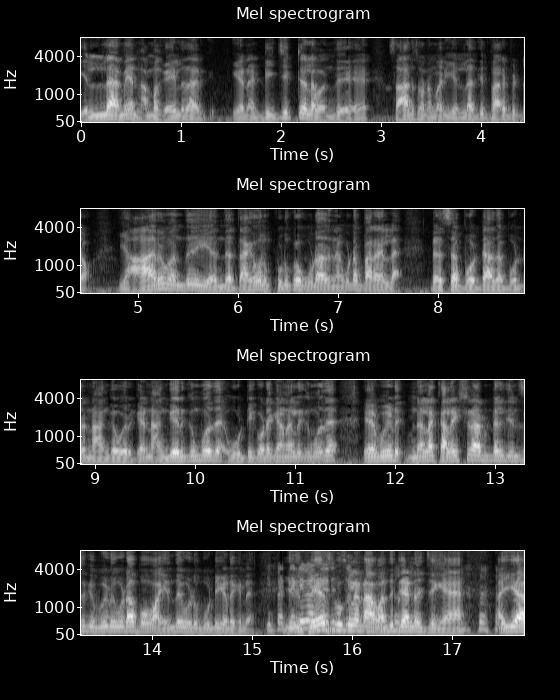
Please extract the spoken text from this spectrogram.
எல்லாமே நம்ம கையில் தான் இருக்குது ஏன்னா டிஜிட்டலை வந்து சார் சொன்ன மாதிரி எல்லாத்தையும் பரப்பிட்டோம். யாரும் வந்து எந்த தகவலும் கொடுக்கக்கூடாதுன்னா கூட பரவாயில்ல. ட்ரெஸ்ஸை போட்டு அதை போட்டு நான் அங்கே இருக்கேன் அங்கே இருக்கும்போது ஊட்டி கொடைக்கானல் இருக்கும்போது என் வீடு முன்னெல்லாம் கலெக்ஷன் ஆஃப் இன்டெலிஜென்ஸுக்கு வீடு வீடாக போவான் எந்த வீடு பூட்டி கிடக்குன்னு. இது ஃபேஸ்புக்கில் நான் வந்துட்டேன்னு வச்சுங்க. ஐயா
